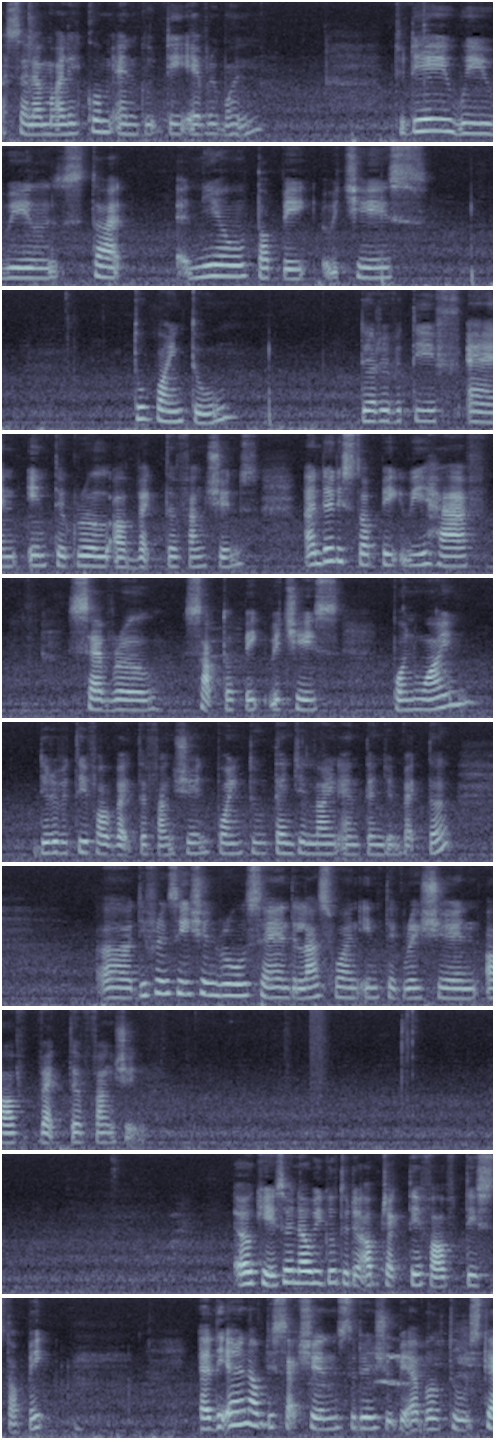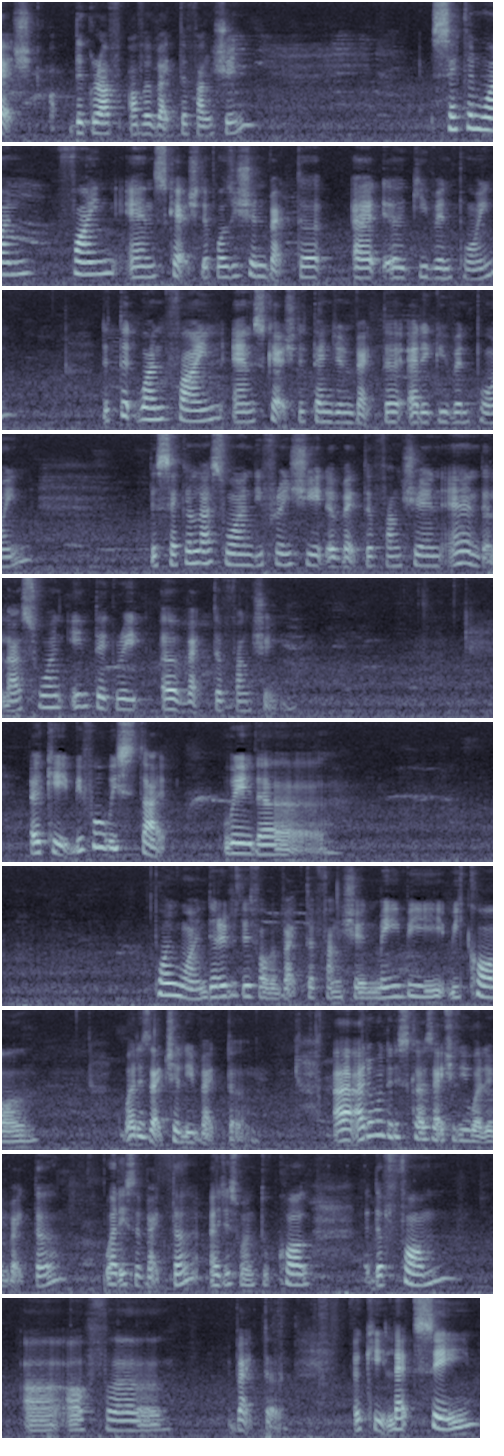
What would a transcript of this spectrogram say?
Assalamualaikum and good day everyone. Today we will start a new topic which is 2.2 derivative and integral of vector functions. Under this topic we have several subtopic which is point 1 derivative of vector function, point 2 tangent line and tangent vector uh, differentiation rules and the last one integration of vector function. Okay so now we go to the objective of this topic. At the end of this section students should be able to sketch the graph of a vector function. Second one find and sketch the position vector at a given point the third one, find and sketch the tangent vector at a given point. The second last one, differentiate a vector function. And the last one, integrate a vector function. Okay, before we start with the point one, derivative of a vector function, maybe we call what is actually vector. Uh, I don't want to discuss actually what is vector what is a vector? I just want to call the form uh, of a vector. Okay let's say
